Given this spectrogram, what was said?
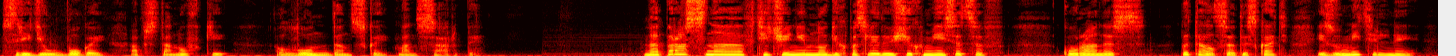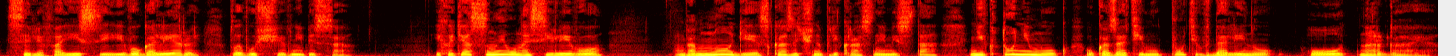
среди убогой обстановки лондонской мансарды. Напрасно в течение многих последующих месяцев Куранес пытался отыскать изумительный Селефаис и его галеры, плывущие в небеса. И хотя сны уносили его во многие сказочно прекрасные места, никто не мог указать ему путь в долину от Наргая,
